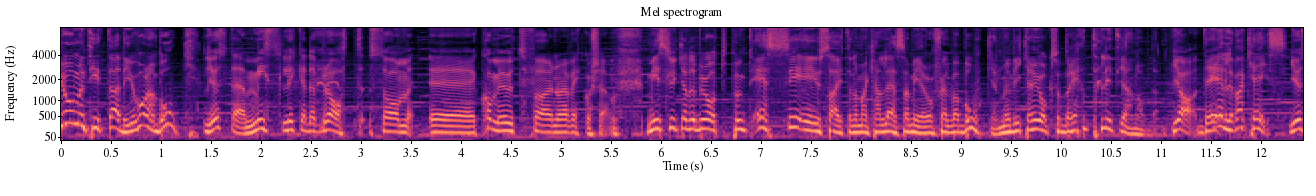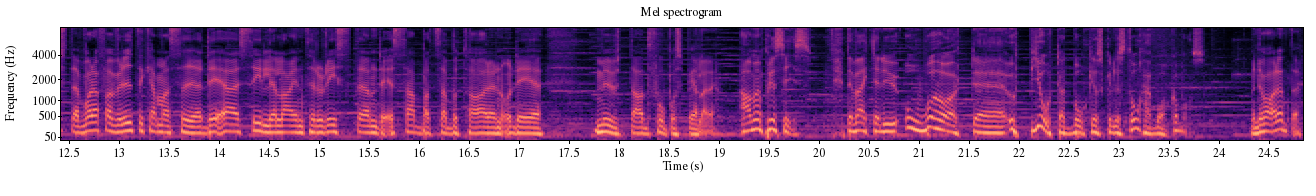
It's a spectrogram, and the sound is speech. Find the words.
Jo men titta, det är ju våran bok. Just det, Misslyckade brott som eh, kom ut för några veckor sedan. Misslyckadebrott.se är ju sajten där man kan läsa mer om själva boken, men vi kan ju också berätta lite grann om den. Ja, det, 11 case. Just det, våra favoriter kan man säga. Det är Silja Line-terroristen, det är Sabbatsabotören och det är mutad fotbollsspelare. Ja men precis. Det verkade ju oerhört eh, uppgjort att boken skulle stå här bakom oss. Men det var det inte.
